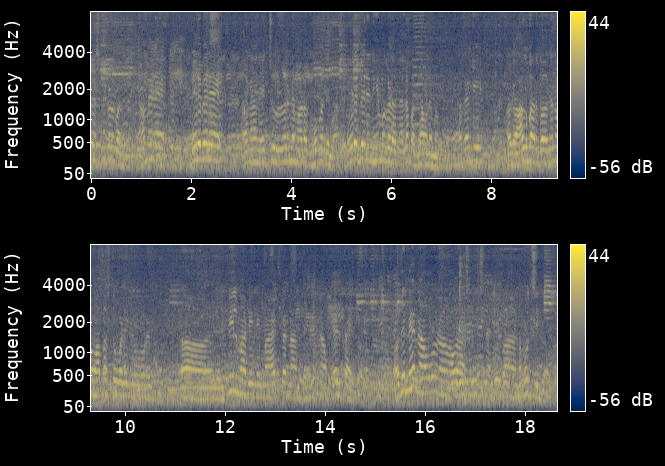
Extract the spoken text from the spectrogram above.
ಪ್ರಶ್ನೆಗಳು ಬರ್ತವೆ. ಆಮೇಲೆ ಬೇರೆ ಬೇರೆ ನಾನು ಹೆಚ್ಚು ವಿವರಣೆ ಮಾಡೋಕ್ಕೆ ಹೋಗೋದಿಲ್ಲ. ಬೇರೆ ಬೇರೆ ನಿಯಮಗಳನ್ನೆಲ್ಲ ಬದಲಾವಣೆ ಮಾಡಿದ್ದಾರೆ ಹಾಗಾಗಿ ಅದು ಆಗಬಾರ್ದು ಅದನ್ನು ವಾಪಸ್ ತೊಗೊಳ್ಳಿ ನೀವು ರಿಪೀಲ್ ಮಾಡಿ ನಿಮ್ಮ ಆ್ಯಕ್ಟನ್ನು ಅಂತ ಹೇಳಿ ನಾವು ಕೇಳ್ತಾ ಇದ್ದೆವು ಅದನ್ನೇ ನಾವು ನಾವು ಅವರ ಸ್ಪೀಚ್ನಲ್ಲಿ ಬಾ ನಮೂದಿಸಿದ್ದೆವು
